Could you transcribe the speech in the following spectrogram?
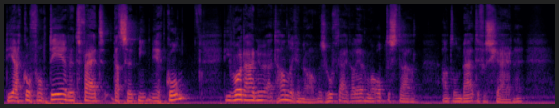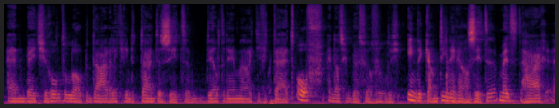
die haar confronteerden met het feit dat ze het niet meer kon. Die worden haar nu uit handen genomen. Ze hoeft eigenlijk alleen maar op te staan, aan het ontbijt te verschijnen. En een beetje rond te lopen, daar lekker in de tuin te zitten, deel te nemen aan activiteit. Of, en dat gebeurt veelvuldig, in de kantine gaan zitten met haar uh,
